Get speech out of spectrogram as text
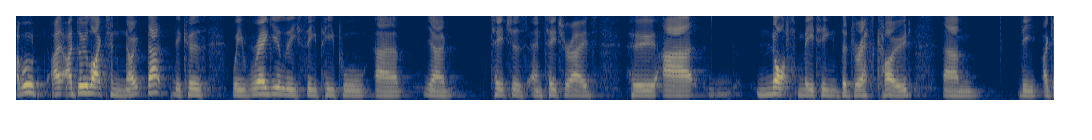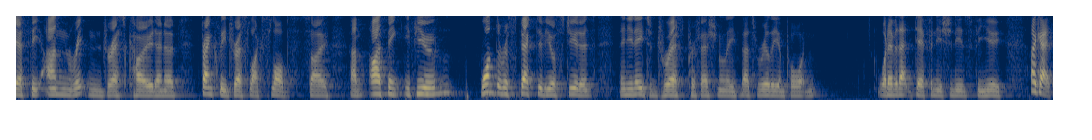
I will, I, I, do like to note that because we regularly see people, uh, you know, teachers and teacher aides who are not meeting the dress code. Um, the, I guess, the unwritten dress code and are frankly dressed like slobs. So um, I think if you want the respect of your students, then you need to dress professionally. That's really important, whatever that definition is for you. Okay,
